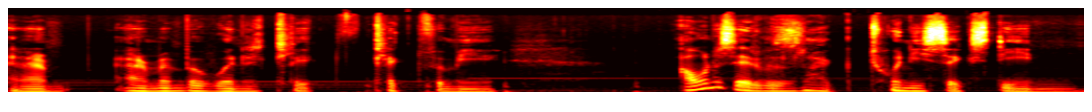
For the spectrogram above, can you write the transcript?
and I, I remember when it clicked clicked for me. I want to say it was like 2016,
